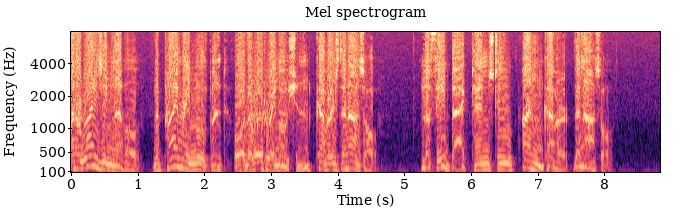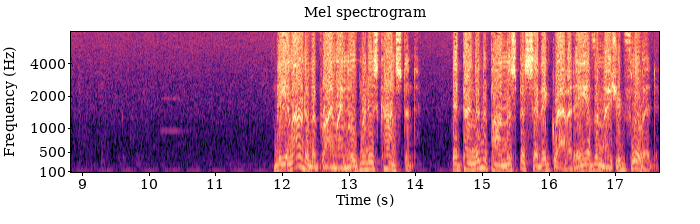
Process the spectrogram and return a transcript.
On a rising level, the primary movement, or the rotary motion, covers the nozzle. The feedback tends to uncover the nozzle. The amount of the primary movement is constant, dependent upon the specific gravity of the measured fluid.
